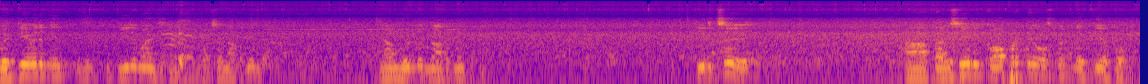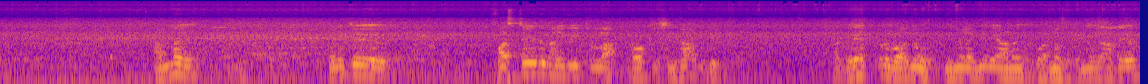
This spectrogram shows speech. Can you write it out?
വെട്ടിയവർ തീരുമാനിച്ചിട്ടുണ്ടാവും. പക്ഷെ നടന്നില്ല. ഞാൻ വീണ്ടും നടന്നു തിരിച്ച് ആ തലശ്ശേരി കോപ്പറേറ്റീവ് ഹോസ്പിറ്റലിൽ എത്തിയപ്പോൾ അന്ന് എനിക്ക് ഫസ്റ്റ് എയ്ഡ് നൽകിയിട്ടുള്ള ഡോക്ടർ ഷിഹാബുദ്ദീൻ അദ്ദേഹത്തോട് പറഞ്ഞു നിങ്ങൾ എങ്ങനെയാണ് വന്നത്? എന്ന് അദ്ദേഹം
